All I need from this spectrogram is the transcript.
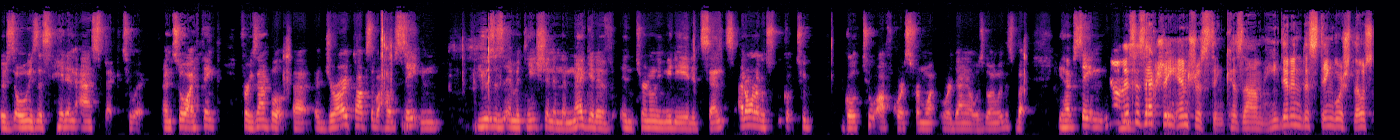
There's always this hidden aspect to it. And so I think for example, uh, Girard talks about how Satan uses imitation in the negative, internally mediated sense. I don't want to go too go too off course from what where Daniel was going with this, but you have Satan. No, this is actually interesting because um, he didn't distinguish those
